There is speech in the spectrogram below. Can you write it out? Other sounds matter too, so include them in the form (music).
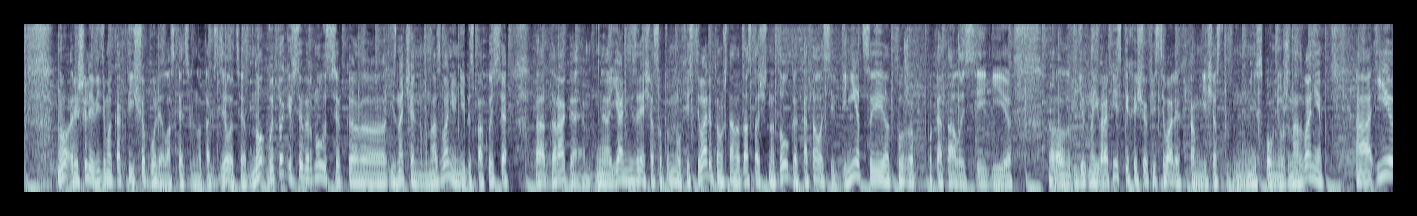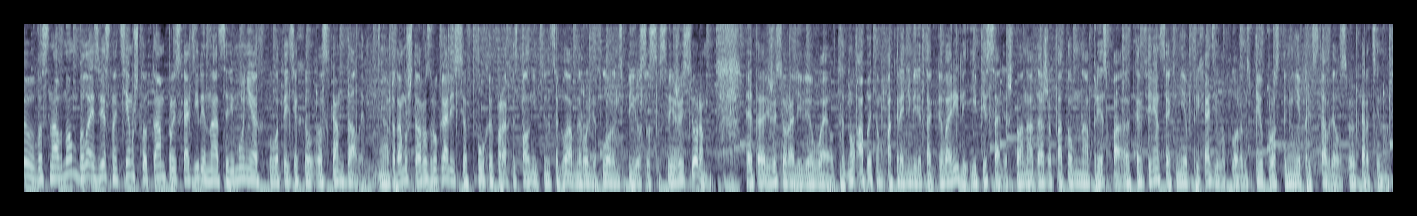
Но решили, видимо, как-то еще более ласкательно так сделать. Но в итоге все вернулось к э, изначальному названию «Не беспокойся, э, дорогая». Я не зря сейчас упомянул фестиваль, потому что она достаточно долго каталась и в Венеции тоже покаталась, и, и на европейских еще фестивалях, там я сейчас не вспомню уже название. А, и в основном была известна тем, что там происходили на церемониях вот этих э, скандалы. Э, потому что разругались в пух и прах исполнительница главной роли Флоренс Пьюса с, с режиссером. Это режиссер Оливия Уайлд. Ну, об этом, по крайней мере, так говорили и писали, что она даже потом на пресс-конференциях не приходила, Флоренс Пью, просто не представляла свою картину.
